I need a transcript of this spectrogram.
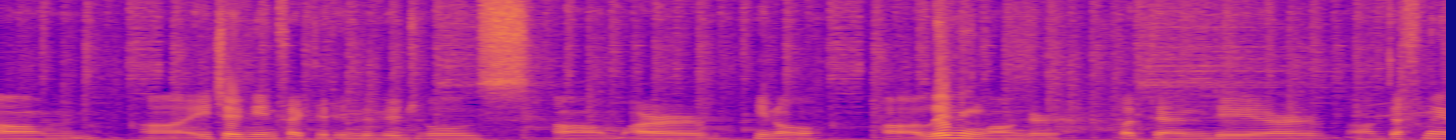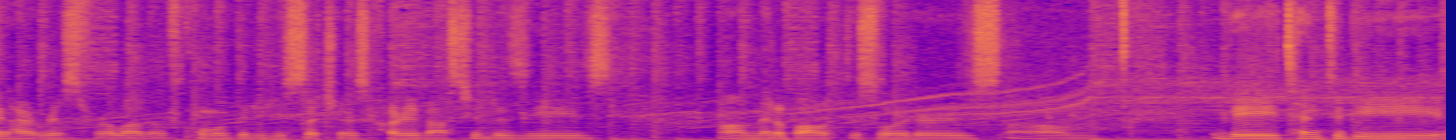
um, uh, HIV-infected individuals um, are, you know, uh, living longer, but then they are uh, definitely at high risk for a lot of comorbidities such as cardiovascular disease, um, metabolic disorders. Um, they tend to be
